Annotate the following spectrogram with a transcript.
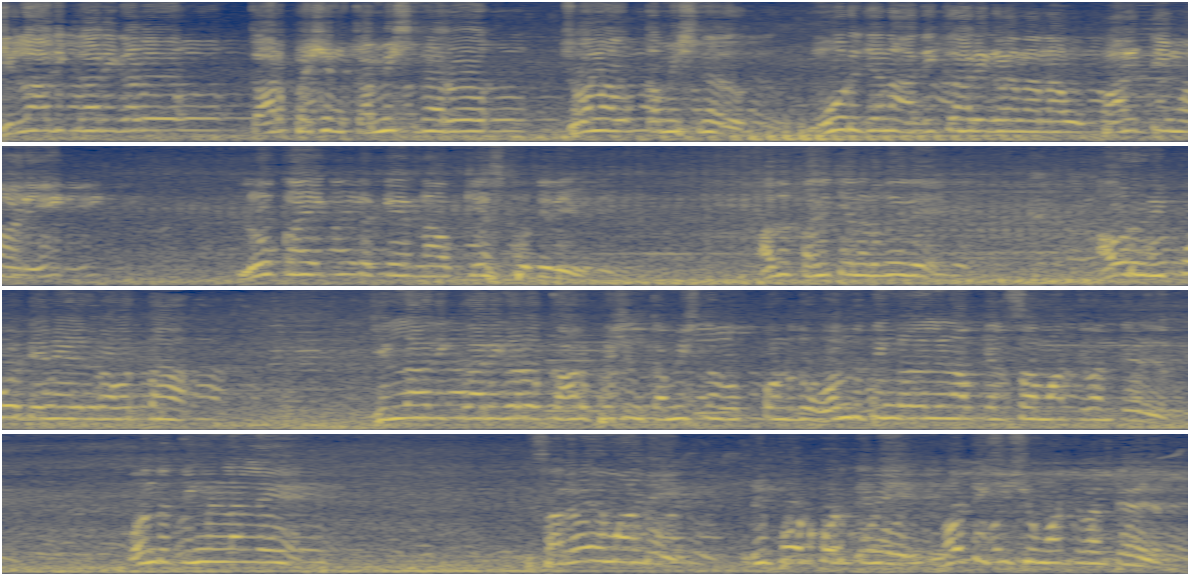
ಜಿಲ್ಲಾಧಿಕಾರಿಗಳು, ಕಾರ್ಪೊರೇಷನ್ ಕಮಿಷನರು ಜೋನಲ್ ಕಮಿಷನರು, ಮೂರು ಜನ ಅಧಿಕಾರಿಗಳನ್ನ ನಾವು ಪಾರ್ಟಿ ಮಾಡಿ ಲೋಕಾಯುಕ್ತಕ್ಕೆ ನಾವು ಕೇಸ್ ಕೊಟ್ಟಿದ್ದೀವಿ. ಅದು ತನಿಖೆ ನಡೆದಿದೆ. ಅವರು ರಿಪೋರ್ಟ್ ಏನು ಹೇಳಿದ್ರು ಅವತ್ತ? ಜಿಲ್ಲಾಧಿಕಾರಿಗಳು, ಕಾರ್ಪೊರೇಷನ್ ಕಮಿಷನರ್ ಒಪ್ಕೊಂಡು ಒಂದು ತಿಂಗಳಲ್ಲಿ ನಾವು ಕೆಲಸ ಮಾಡ್ತೀವಿ ಅಂತ ಹೇಳಿದರು. ಒಂದು ತಿಂಗಳಿನಲ್ಲಿ ಸರ್ವೆ ಮಾಡಿ ರಿಪೋರ್ಟ್ ಕೊಡ್ತೀವಿ, ನೋಟಿಸ್ ಇಶ್ಯೂ ಮಾಡ್ತೀವಿ ಅಂತ ಹೇಳಿದರು.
